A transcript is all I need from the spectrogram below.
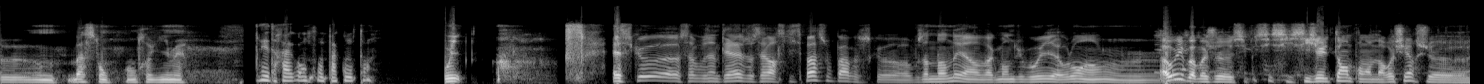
de bastons, entre guillemets. Les dragons sont pas contents. Est-ce que euh, ça vous intéresse de savoir ce qui se passe ou pas? Parce que euh, vous entendez hein, vaguement du bruit euh, au loin. hein, euh. Ah oui, bah moi, je, si, si, si- si j'ai le temps pendant ma recherche, je,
